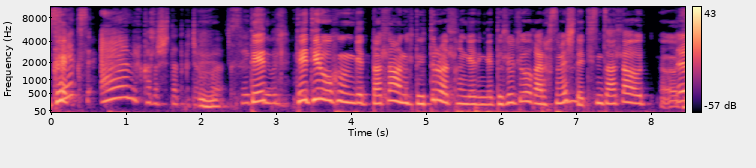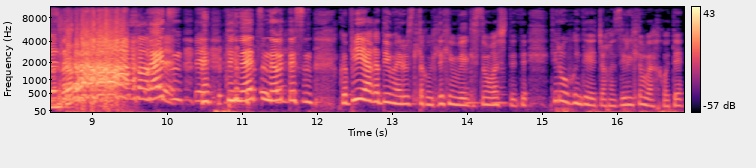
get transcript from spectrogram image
Секс амар колор шатаад гэж байгаа байхгүй. Тэгээд тэр хүүхэн ингээд 7 хоногт өдөр болго ингээд ингээд төлөвлөгөө гаргасан байна шүү дээ. Тэгсэн золоо найз нь тийм найз нь нөөдөөс нь үгүй би ягаад ийм хариуцлага хүлээх юм бэ гэсэн байгаа шүү дээ. Тэр хүүхэн тэгээ жоохон сэргэлэн байхгүй те.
